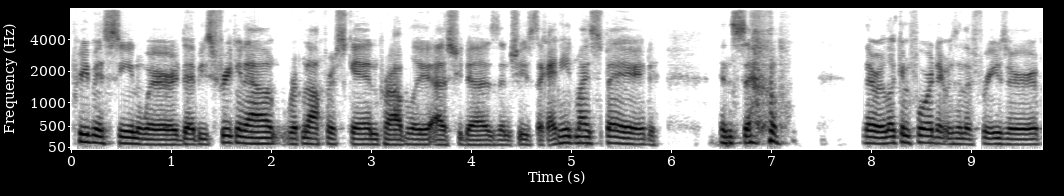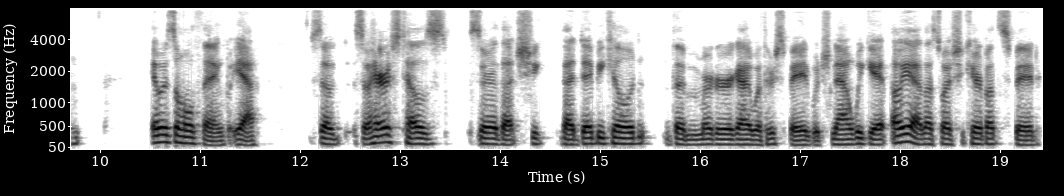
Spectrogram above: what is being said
previous scene where Debbie's freaking out, ripping off her skin, probably as she does, and she's like, "I need my spade," and so they were looking for it. And it was in the freezer. It was the whole thing, but yeah. So so Harris tells Sarah that she that Debbie killed the murderer guy with her spade, which now we get. Oh yeah, that's why she cared about the spade,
